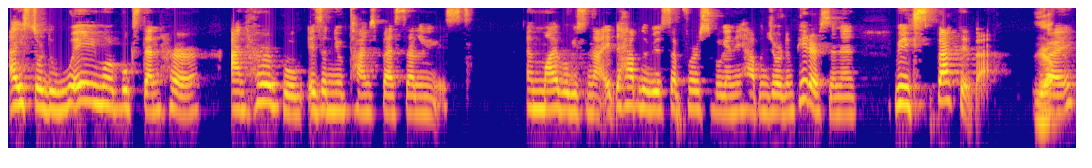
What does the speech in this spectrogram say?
I sold way more books than her, and her book is a New York Times best-selling list. And my book is not. It happened to be the first book, and it happened to Jordan Peterson, and we expected that, Yeah. right?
